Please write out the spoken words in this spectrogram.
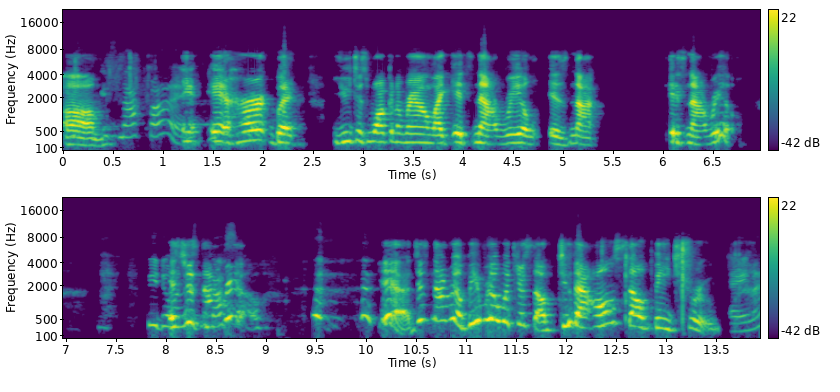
Um, it's not fun. It, it hurt, but you just walking around like it's not real is not. It's not real. Be doing it's just not real. yeah, just not real. Be real with yourself. To thy own self, be true. Amen.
